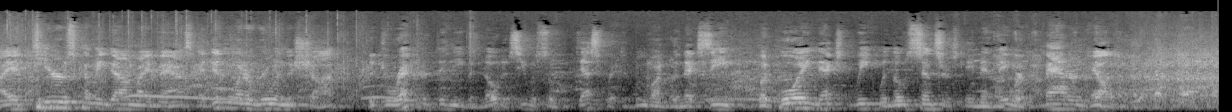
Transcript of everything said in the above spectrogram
I had tears coming down my mask. I didn't want to ruin the shot. The director didn't even notice. He was so desperate to move on to the next scene. But boy, next week when those censors came in, they were madder than hell.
